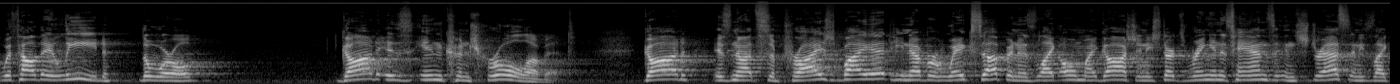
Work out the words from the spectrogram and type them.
with how they lead the world, God is in control of it. God is not surprised by it. He never wakes up and is like, oh my gosh, and he starts wringing his hands in stress and he's like,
